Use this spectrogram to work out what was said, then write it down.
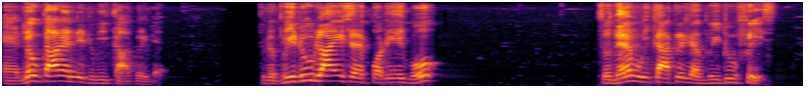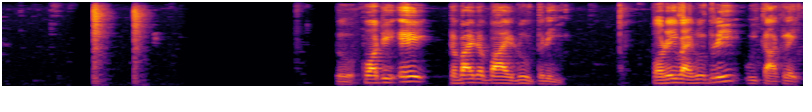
And load current need to be calculated. So the V2 line is at 48 volt. So then we calculate the V2 phase. So 48 divided by root 3. 48 by root 3, we calculate.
